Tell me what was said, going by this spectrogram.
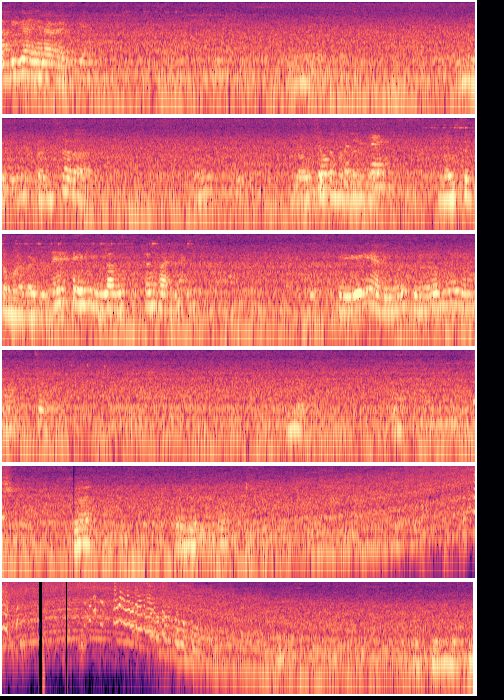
അധികം അങ്ങനെ വരയ്ക്കും പേടിയാണ്. ഇവിടെ ഇട്ട മാലാഖ ഗ്ലൗസ് ഇട്ട മാലാഖ പേടിയാണ് ഇവിടെ കയറുമ്പോഴേ മറച്ചു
